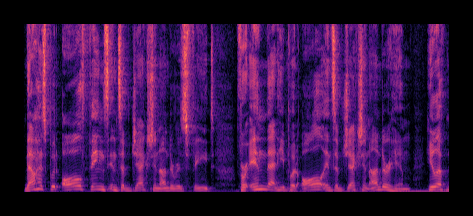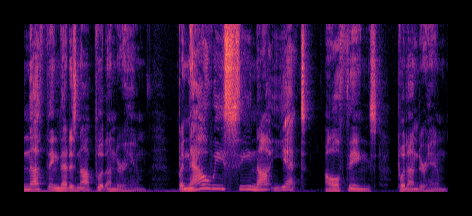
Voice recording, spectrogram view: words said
Thou hast put all things in subjection under his feet. For in that he put all in subjection under him, he left nothing that is not put under him. But now we see not yet all things put under him.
